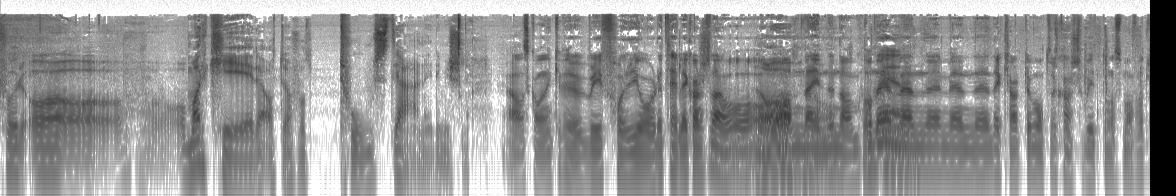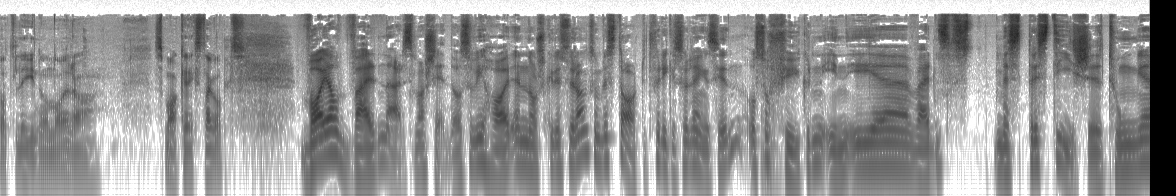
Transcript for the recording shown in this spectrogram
for å, å, å markere at du har fått to stjerner i Michelin? Ja, Skal man ikke prøve å bli for jålete heller, kanskje, da, og, Nå, og nevne navn på det. Men, men det er klart det måtte vel kanskje blitt noe som har fått lov til å ligge noen år og smaker ekstra godt. Hva i all verden er det som har skjedd? Altså, Vi har en norsk restaurant som ble startet for ikke så lenge siden, og så fyker den inn i uh, verdens mest prestisjetunge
